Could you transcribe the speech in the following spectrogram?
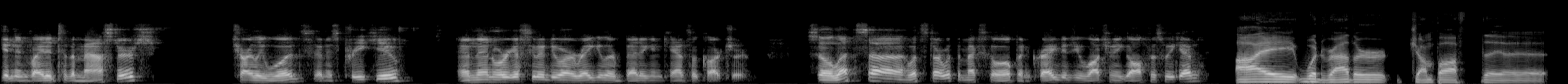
getting invited to the Masters. Charlie Woods and his pre-Q, and then we're just gonna do our regular betting and cancel culture. So let's uh let's start with the Mexico Open. Craig, did you watch any golf this weekend? I would rather jump off the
